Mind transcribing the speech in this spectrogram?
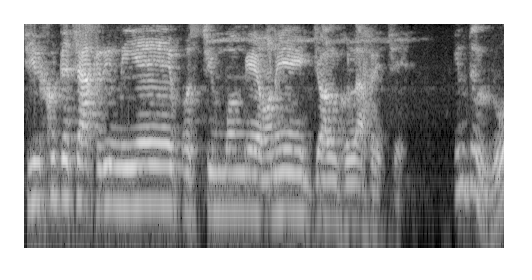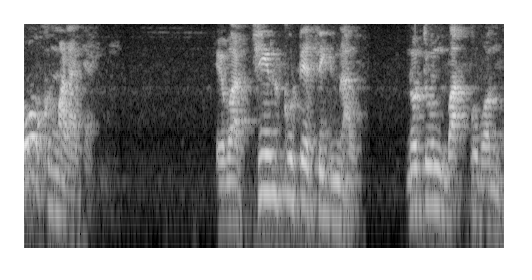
চিরকুটে চাকরি নিয়ে পশ্চিমবঙ্গে অনেক জল ঘোলা হয়েছে, কিন্তু লোক মারা যায়নি। এবার চিরকুটে সিগন্যাল নতুন বাক্য বন্ধ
